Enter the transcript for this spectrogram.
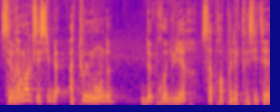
C'est vraiment accessible à tout le monde de produire sa propre électricité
